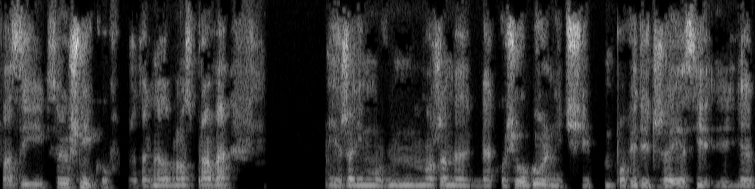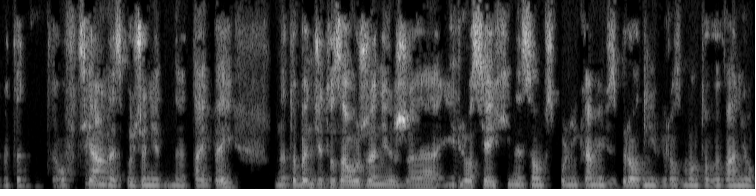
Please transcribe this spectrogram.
quasi sojuszników, że tak na dobrą sprawę jeżeli możemy jakoś uogólnić i powiedzieć, że jest jakby te, te oficjalne spojrzenie Tajpej, no to będzie to założenie, że i Rosja i Chiny są wspólnikami w zbrodni w rozmontowywaniu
